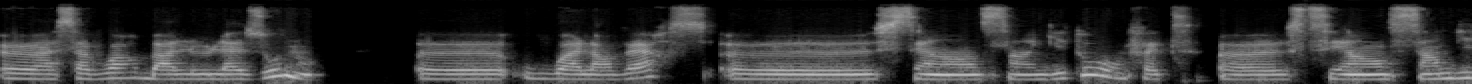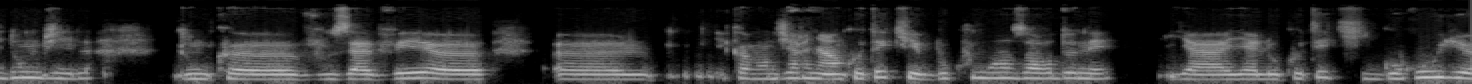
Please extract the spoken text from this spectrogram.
à savoir bah, la zone, euh, ou à l'inverse, euh, c'est un, un, ghetto en fait, c'est un, un, bidonville. Donc vous avez, comment dire, il y a un côté qui est beaucoup moins ordonné. Il y a, il y a le côté qui grouille,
